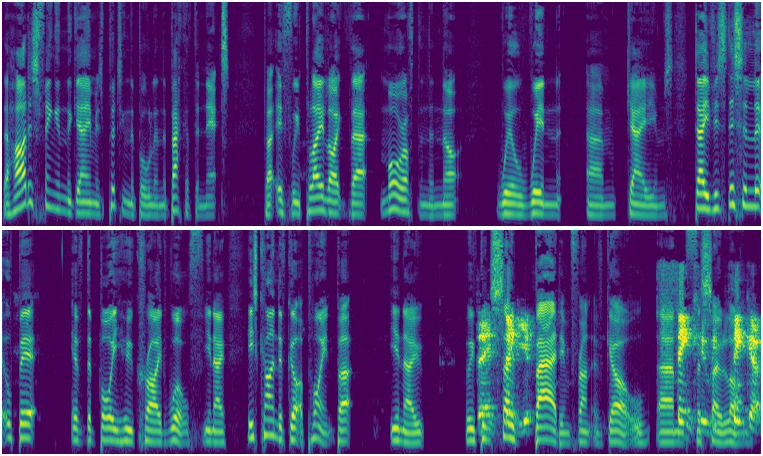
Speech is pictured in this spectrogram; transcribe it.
The hardest thing in the game is putting the ball in the back of the net. But if we play like that more often than not, we'll win um, games. Dave, is this a little bit of the boy who cried wolf? You know, he's kind of got a point, but you know, we've Ben, been so you- bad in front of goal um, think for who so long. Think, uh,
